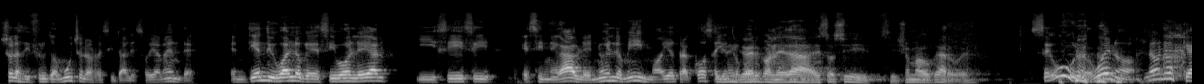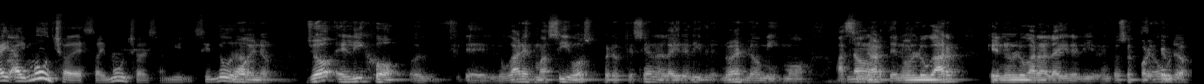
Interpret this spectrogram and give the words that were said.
yo los disfruto mucho los recitales, obviamente entiendo igual lo que decís vos, Lean, y sí, sí, es innegable, no es lo mismo, hay otra cosa. Tiene que ver con la edad, eso sí, sí, yo me hago cargo. ¿eh? Seguro, bueno, no, no, es que hay, hay, mucho de eso, hay mucho de eso, sin duda. Bueno, yo elijo eh, lugares masivos, pero que sean al aire libre. No es lo mismo asignarte en un lugar que en un lugar al aire libre. Entonces, por ejemplo,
